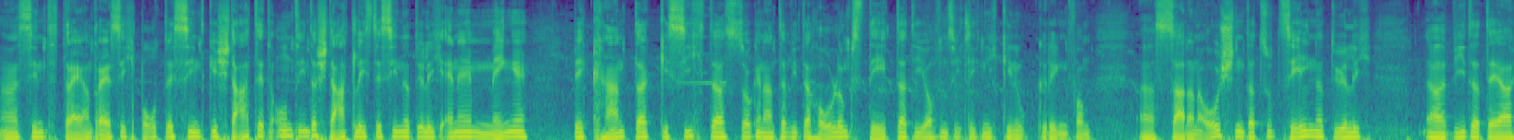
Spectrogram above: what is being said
äh, sind 33 Boote sind gestartet und in der Startliste sind natürlich eine Menge bekannter Gesichter, sogenannter Wiederholungstäter, die offensichtlich nicht genug kriegen vom äh, Southern Ocean. Dazu zählen natürlich äh, wieder der,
